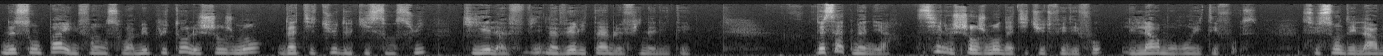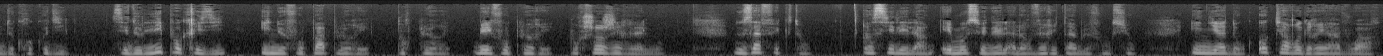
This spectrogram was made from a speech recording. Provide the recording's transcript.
ne sont pas une fin en soi, mais plutôt le changement d'attitude qui s'ensuit, qui est la, la, véritable finalité. De cette manière, si le changement d'attitude fait défaut, les larmes auront été fausses. Ce sont des larmes de crocodile. C'est de l'hypocrisie. Il ne faut pas pleurer pour pleurer, mais il faut pleurer pour changer réellement. Nous affectons ainsi les larmes émotionnelles à leur véritable fonction. Il n'y a donc aucun regret à avoir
